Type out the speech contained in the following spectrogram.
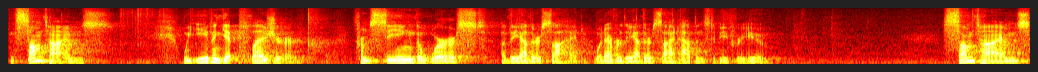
And sometimes we even get pleasure from seeing the worst of the other side, whatever the other side happens to be for you. Sometimes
